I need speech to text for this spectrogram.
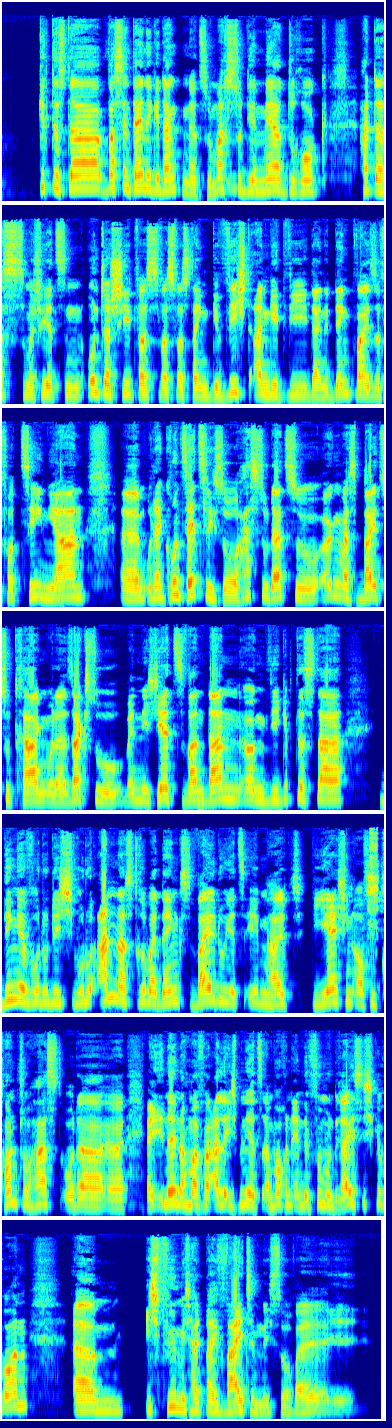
Gibt es da, was sind deine Gedanken dazu? Machst du dir mehr Druck? Hat das zum Beispiel jetzt einen Unterschied, was, was, was dein Gewicht angeht, wie deine Denkweise vor zehn Jahren? Ähm, oder grundsätzlich so, hast du dazu irgendwas beizutragen? Oder sagst du, wenn nicht jetzt, wann dann? Irgendwie gibt es da Dinge, wo du dich, wo du anders drüber denkst, weil du jetzt eben halt die Jährchen auf dem Konto hast oder äh, ne, nochmal für alle, ich bin jetzt am Wochenende 35 geworden. Ähm, ich fühle mich halt bei weitem nicht so, weil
